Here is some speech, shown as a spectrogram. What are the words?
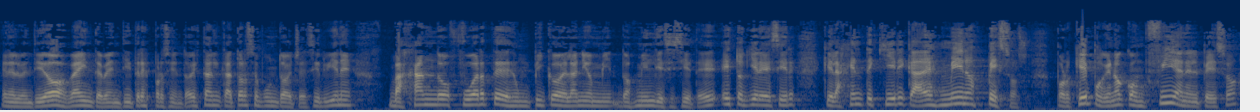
en el 22, 20, 23%. Hoy está en el 14.8, es decir, viene bajando fuerte desde un pico del año 2017. E, esto quiere decir que la gente quiere cada vez menos pesos. ¿Por qué? Porque no confía en el peso,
